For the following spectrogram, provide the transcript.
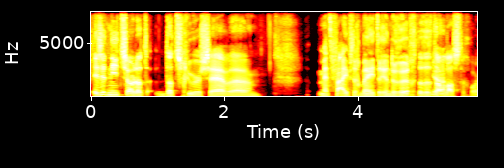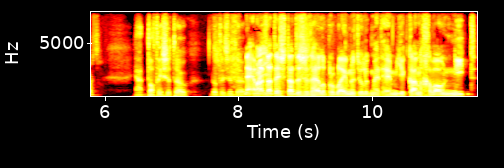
is het niet zo dat, dat Schuurs hè, eh, met 50 meter in de rug, dat het Ja. dan lastig wordt? Ja, dat is het ook. Dat is het ook. Nee, maar, dat, is, dat is het hele probleem natuurlijk met hem. Je kan gewoon niet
